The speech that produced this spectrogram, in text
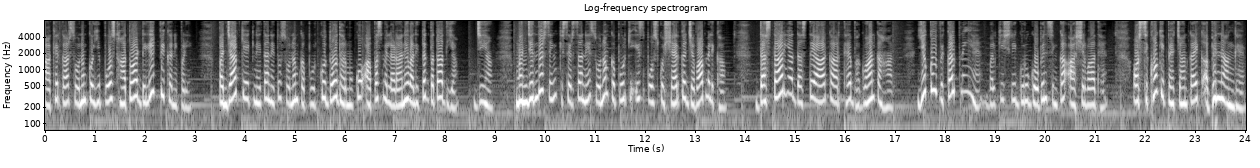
आखिरकार सोनम को ये पोस्ट हाथों हाथ डिलीट भी करनी पड़ी। पंजाब के एक नेता ने तो सोनम कपूर को दो धर्मों को आपस में लड़ाने वाली तक बता दिया। जी हाँ मनजिंदर सिंह सिरसा ने सोनम कपूर की इस पोस्ट को शेयर कर जवाब में लिखा, दस्तार या दस्ते आर का अर्थ है भगवान का हाथ। ये कोई विकल्प नहीं है, बल्कि श्री गुरु गोविंद सिंह का आशीर्वाद है और सिखों की पहचान का एक अभिन्न अंग है।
